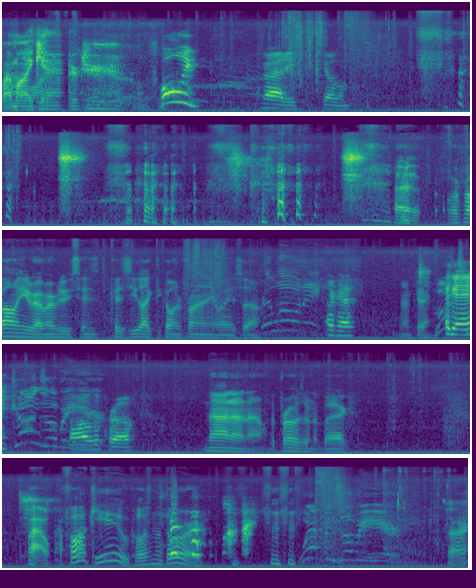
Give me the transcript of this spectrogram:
By my character. Holy! Fatty, kill him. uh, we're following you, remember, because you like to go in front anyway, so. Okay, Okay. Okay. follow the pro. No, no, no. The pros are in the back. Wow. Fuck you. Closing the door. Weapons over here. Sorry.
